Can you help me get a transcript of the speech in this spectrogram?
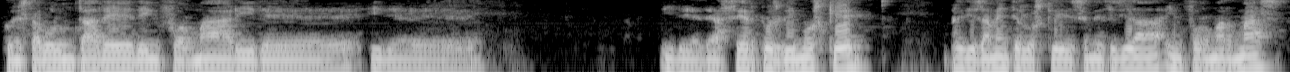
con esta voluntad de, informar y de, y de, y de, hacer, pues vimos que precisamente los que se necesita informar más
